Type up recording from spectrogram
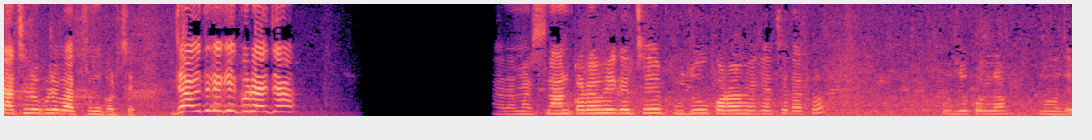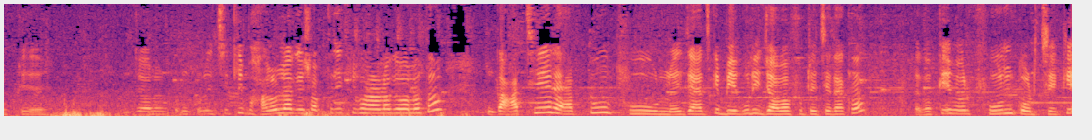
গাছের উপরে বাথরুম করছে। যা ওইদিকে কি করে যা। আর আমার স্নান করা হয়ে গেছে, পুজোও করা হয়ে গেছে, দেখো। পুজো করলাম, মহাদেবকে জল অর্পণ করেছি। কি ভালো লাগে সব থেকে কি ভালো লাগে বলো তো? গাছের এত ফুল, এই যে আজকে বেগুনি জবা ফুটেছে, দেখো। দেখো, কে ওর ফোন করছে? কে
